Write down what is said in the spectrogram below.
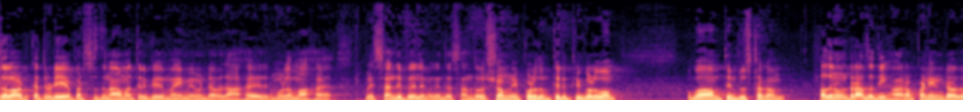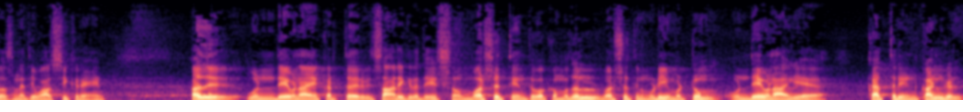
கத்தருடைய பரிசுத்த நாமத்திற்கு மகிமை உண்டாவதாக. இதன் மூலமாக உங்களை சந்திப்பதில் மிகுந்த சந்தோஷம். இப்பொழுதும் திருத்திக் கொள்வோம். உபாமத்தின் புஸ்தகம் பதினொன்றாவது அதிகாரம் பன்னிரெண்டாவது வசனத்தை வாசிக்கிறேன். அது உன் தேவனாய கர்த்தர் விசாரிக்கிற தேசம் வருஷத்தின் துவக்கம் முதல் வருஷத்தின் முடிவு மட்டும் உன் தேவனாகிய கர்த்தரின் கண்கள்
